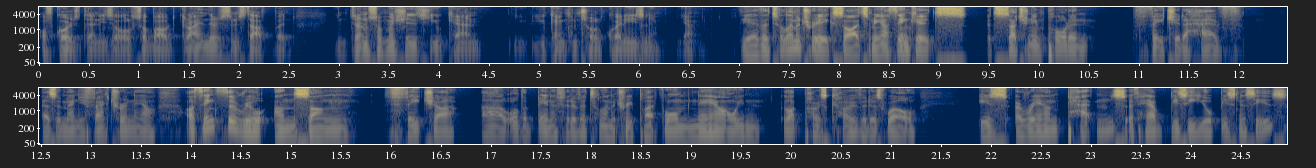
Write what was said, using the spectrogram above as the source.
of course then is also about grinders and stuff. But in terms of machines you can you, you can control quite easily. Yeah. Yeah, the telemetry excites me. I think it's it's such an important feature to have as a manufacturer now. I think the real unsung feature uh, or the benefit of a telemetry platform now in like post COVID as well is around patterns of how busy your business is.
